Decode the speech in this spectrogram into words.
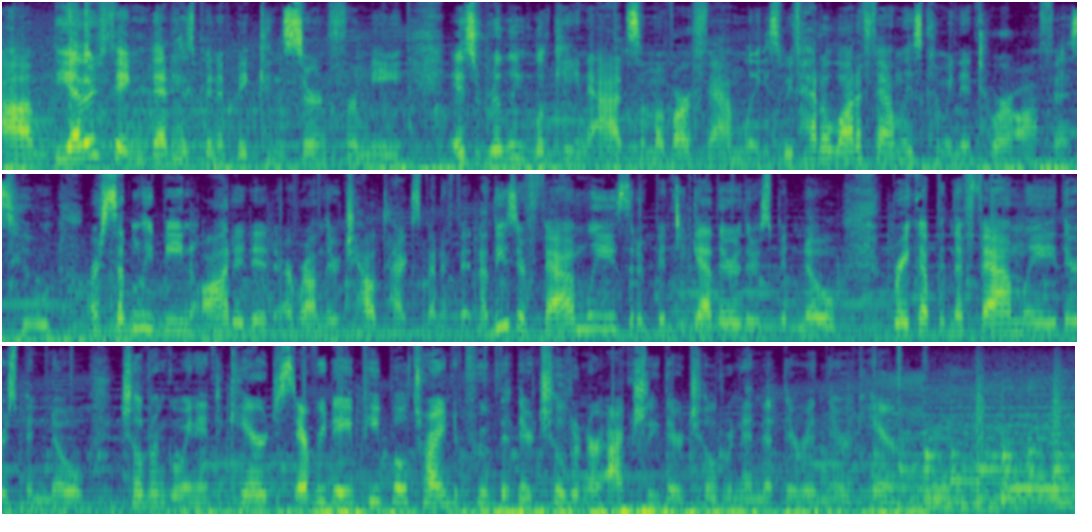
Um, the other thing that has been a big concern for me is really looking at some of our families. We've had a lot of families coming into our office who are suddenly being audited around their child tax benefit. Now, these are families that have been together, there's been no breakup in the family, there's been no children going into care, just everyday people trying to prove that their children are actually their children and that they're in their care.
